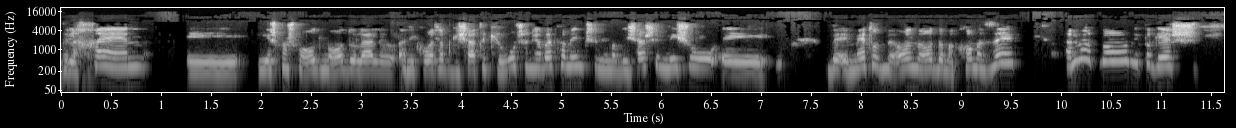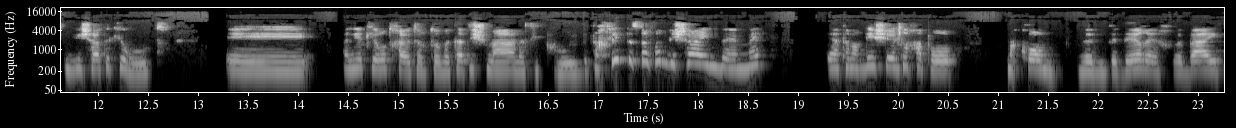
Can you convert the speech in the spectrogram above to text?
ולכן אה, יש משמעות מאוד גדולה, אני קוראת לה פגישת היכרות, שאני הרבה פעמים, כשאני מרגישה שמישהו אה, באמת עוד מאוד מאוד במקום הזה, אני אומרת, בואו ניפגש פגישת היכרות. אה, אני אכיר אותך יותר טוב, אתה תשמע על הטיפול, ותחליט בסוף הפגישה אם באמת אתה מרגיש שיש לך פה מקום ודרך ובית.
